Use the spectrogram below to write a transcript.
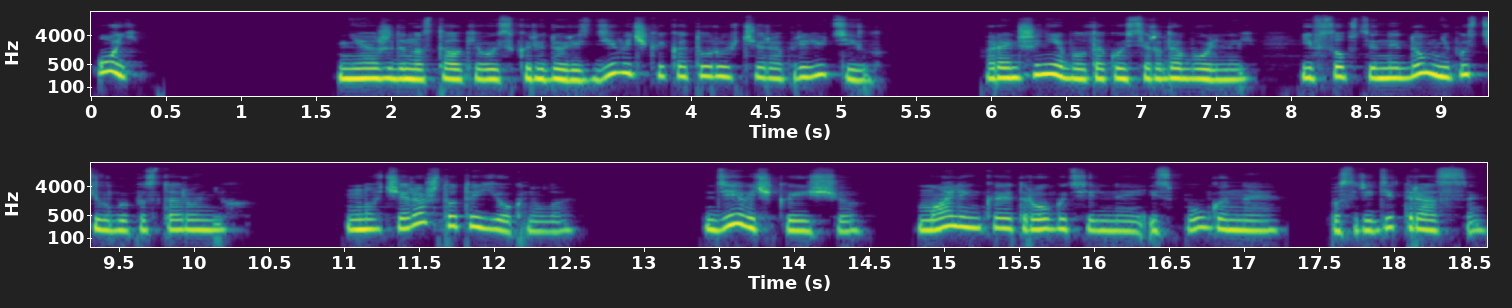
«Ой!» Неожиданно сталкиваюсь в коридоре с девочкой, которую вчера приютил. Раньше не был такой сердобольный и в собственный дом не пустил бы посторонних. Но вчера что-то ёкнуло. Девочка еще, маленькая, трогательная, испуганная, посреди трассы,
